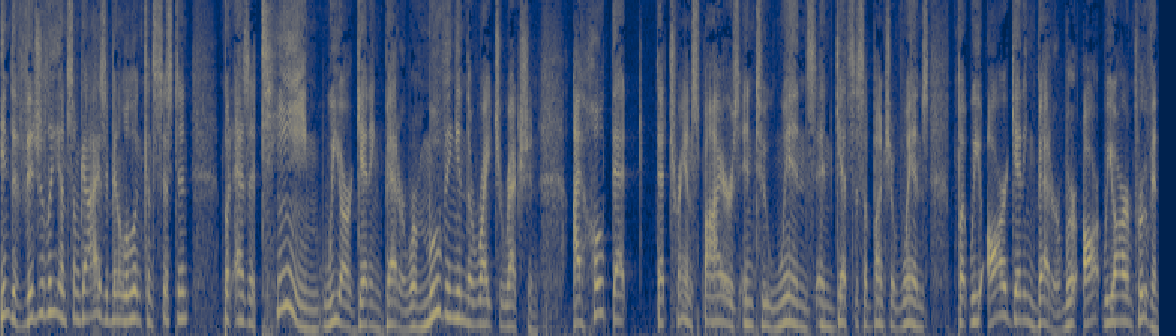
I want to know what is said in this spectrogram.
Individually, and some guys have been a little inconsistent, but as a team, we are getting better. We're moving in the right direction. I hope that that transpires into wins and gets us a bunch of wins. But we are getting better. We're are, we are improving.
